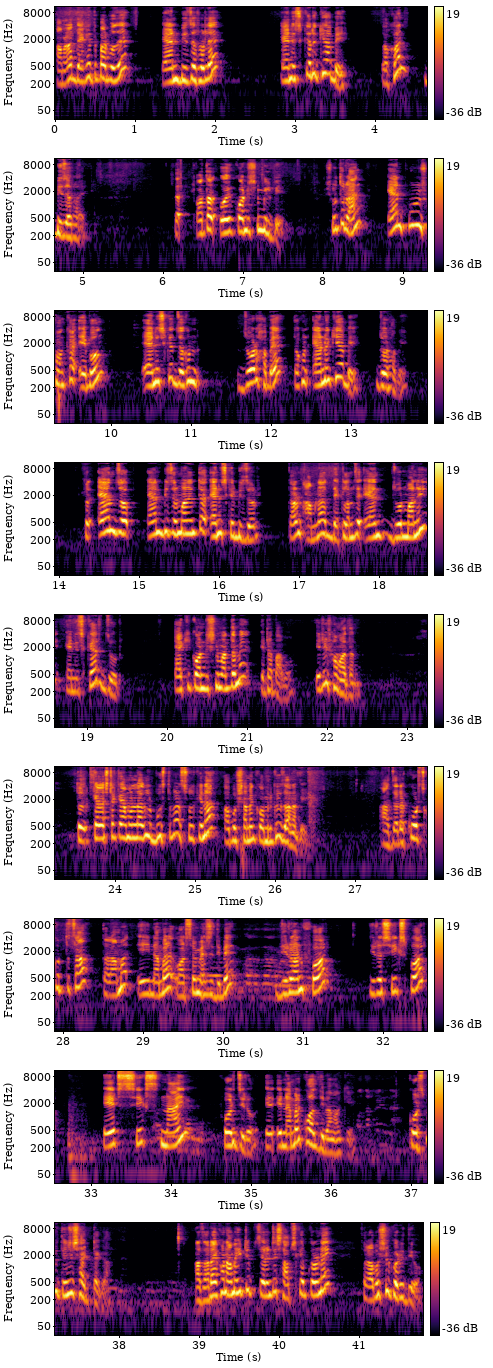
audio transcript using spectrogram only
আমরা দেখাতে পারব যে অ্যান বিজোর হলে এন স্কোয়ারও কী হবে? তখন বিজোর হয়। অর্থাৎ ওই কন্ডিশন মিলবে। সুতরাং এন পূর্ণ সংখ্যা এবং স্কোয়ার যখন জোর হবে, তখন অ্যানও কী হবে? জোর হবে। তো এন জোর এন বিজোর মানে তো এন স্কোয়ার বিজোর কারণ আমরা দেখলাম যে এন জোর মানে এন স্কোয়ার জোর। একই কন্ডিশনের মাধ্যমে এটা পাবো। এটাই সমাধান। তো ক্লাসটা কেমন লাগল বুঝতে পারছ কিনা? অবশ্যই আমাকে কমেন্ট করে জানাবে। আর যারা কোর্স করতে চাও, তারা আমার এই নাম্বারে হোয়াটসঅ্যাপ মেসেজ দিবে। Zero one four zero six four eight six nine four zero এই নাম্বারে কল দিবে আমাকে। কোর্স ফি তিনশো ষাট টাকা। আর যারা এখন আমার ইউটিউব চ্যানেলটি সাবস্ক্রাইব করে নাই তারা অবশ্যই করে দিও।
